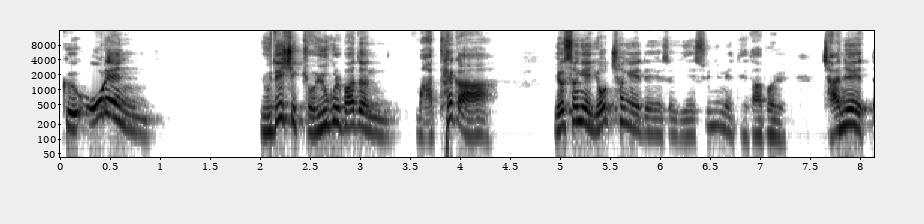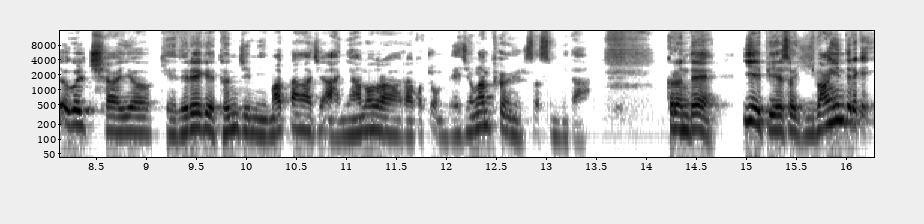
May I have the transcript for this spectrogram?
그 오랜 유대식 교육을 받은 마태가 여성의 요청에 대해서 예수님의 대답을 자녀의 떡을 취하여 개들에게 던짐이 마땅하지 아니하노라라고 좀 매정한 표현을 썼습니다. 그런데 이에 비해서 이방인들에게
